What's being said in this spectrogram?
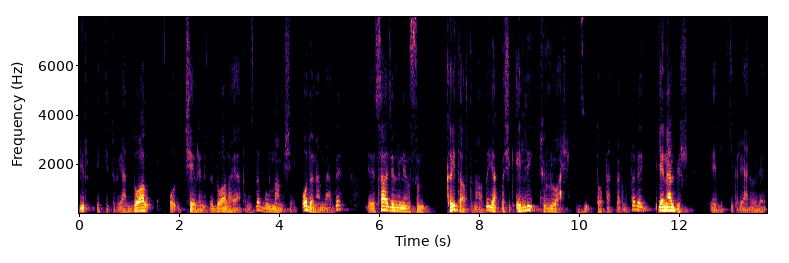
bir bitki türü. Yani doğal o çevremizde, doğal hayatımızda bulunan bir şey. O dönemlerde e, sadece Linnaeus'un kayıt altına aldığı yaklaşık 50 türü var bizim topraklarımızda ve genel bir e, bitkidir. Yani öyle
